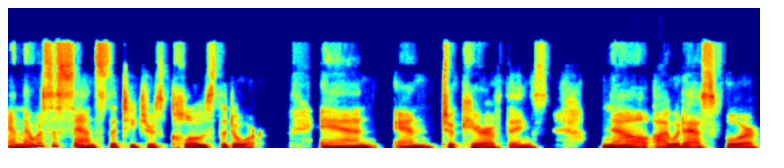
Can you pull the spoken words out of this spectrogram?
and there was a sense that teachers closed the door and and took care of things. Now I would ask for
